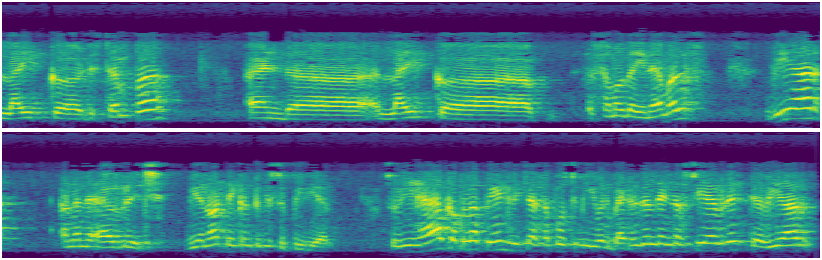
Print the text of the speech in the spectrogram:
like uh, distemper, and uh, like uh, some of the enamels, we are on an average. We are not taken to be superior. So we have a couple of paints which are supposed to be even better than the industry average. There we are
